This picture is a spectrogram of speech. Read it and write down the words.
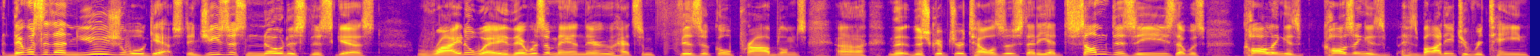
there was an unusual guest, and Jesus noticed this guest right away there was a man there who had some physical problems. Uh, the, the scripture tells us that he had some disease that was calling his, causing his, his body to retain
